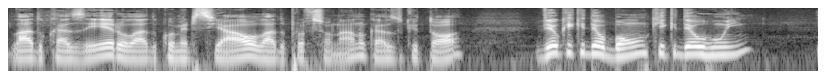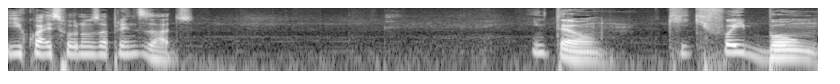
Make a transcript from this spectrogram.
lado caseiro, lado comercial, lado profissional, no caso do Kitó, ver o que, que deu bom, o que, que deu ruim e quais foram os aprendizados. Então, o que, que foi bom?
